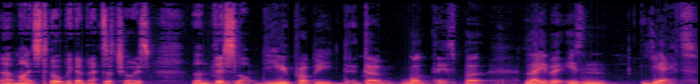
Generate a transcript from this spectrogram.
uh, might still be a better choice than this lot. you probably don't want this, but Labour isn't yet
